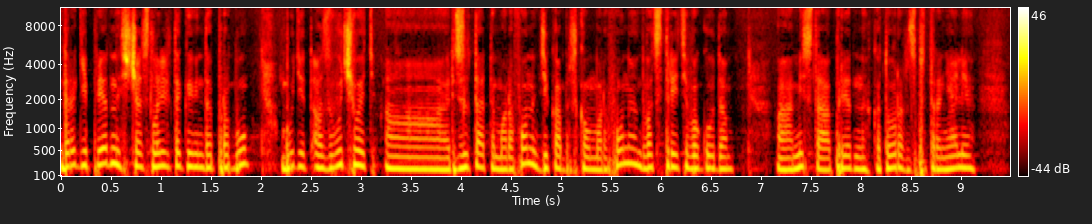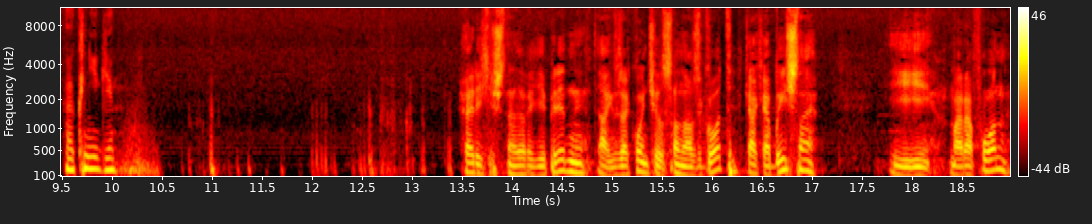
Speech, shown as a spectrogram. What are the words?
Дорогие преданные, сейчас Лолита Гавинда Прабу будет озвучивать э, результаты марафона, декабрьского марафона 23 года, э, места преданных, которые распространяли э, книги. Хари Кришна, дорогие преданные. Так, закончился у нас год, как обычно, и марафон,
